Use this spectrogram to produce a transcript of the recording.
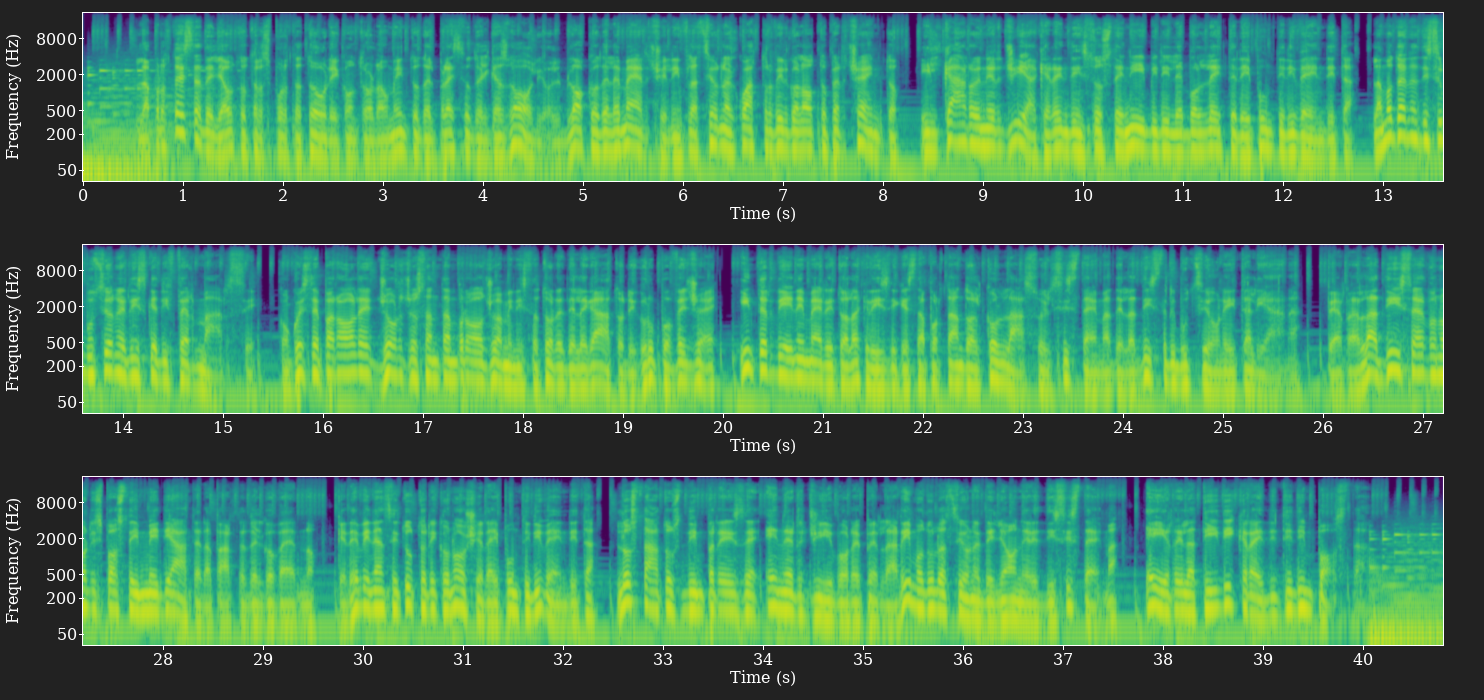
La protesta degli autotrasportatori contro l'aumento del prezzo del gasolio, il blocco delle merci, l'inflazione al 4,8%, il caro energia che rende insostenibili le bollette dei punti di vendita, la moderna distribuzione rischia di fermarsi. Con queste parole Giorgio Sant'Ambrogio, amministratore delegato di Gruppo Vegè, interviene in merito alla crisi che sta portando al collasso il sistema della distribuzione italiana. Per l'AD servono risposte immediate da parte del governo, che deve innanzitutto riconoscere ai punti di vendita lo status di imprese energivore per la rimodulazione degli oneri di sistema e i relativi crediti d'imposta.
